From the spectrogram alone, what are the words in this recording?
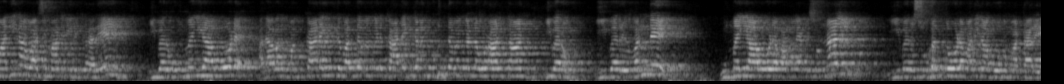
மதீனாவாசி மாதிரி இருக்கிறதே இவர் உமையாவோட அதாவது மக்கால இருந்து வந்தவங்களுக்கு அடைக்கலம் கொடுத்தவங்கள ஒரு ஆள் தான் இவரும். இவர் வந்து உமையாவோட வரலன்னு சொன்னால் இவர் சுகத்தோட மதீனா போக மாட்டாரு.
